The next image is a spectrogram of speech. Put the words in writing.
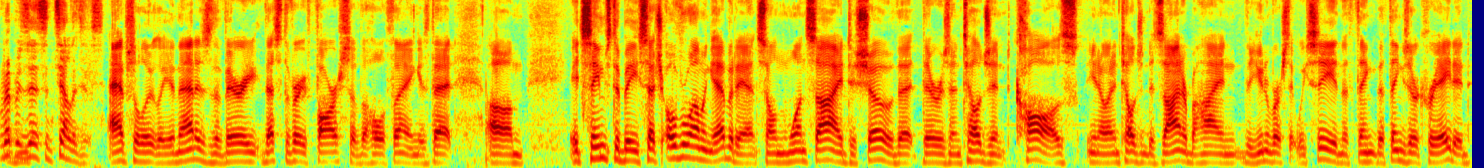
represents mm-hmm. intelligence. Absolutely. And that is the very that's the very farce of the whole thing is that um, it seems to be such overwhelming evidence on one side to show that there is an intelligent cause, you know, an intelligent designer behind the universe that we see and the thing, the things that are created.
